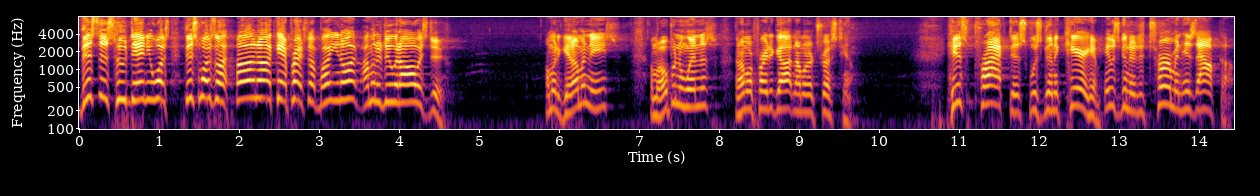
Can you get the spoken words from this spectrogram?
This is who Daniel was. This wasn't like, oh no, I can't pray. So, well, you know what? I'm going to do what I always do. I'm going to get on my knees, I'm going to open the windows, and I'm going to pray to God, and I'm going to trust Him. His practice was going to carry him, it was going to determine his outcome.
